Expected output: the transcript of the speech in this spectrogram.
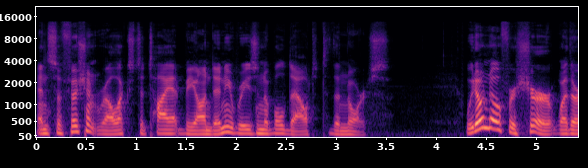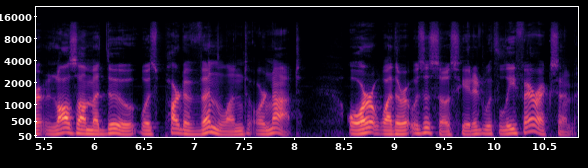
and sufficient relics to tie it beyond any reasonable doubt to the Norse. We don't know for sure whether L'Anse aux Meadows was part of Vinland or not, or whether it was associated with Leif Erikson,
